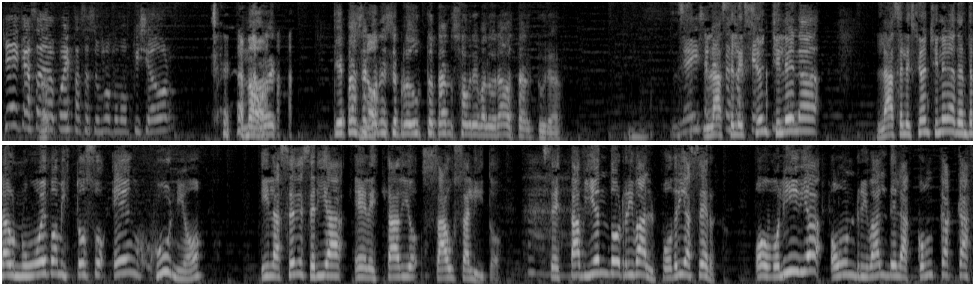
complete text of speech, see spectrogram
¿Qué casa de No. apuestas se sumó como auspiciador? No, A ver, ¿Qué pasa No. con ese producto tan sobrevalorado a esta altura? La selección chilena, la selección chilena tendrá un nuevo amistoso en junio y la sede sería el estadio Sausalito. Se está viendo rival, podría ser o Bolivia o un rival de la CONCACAF.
